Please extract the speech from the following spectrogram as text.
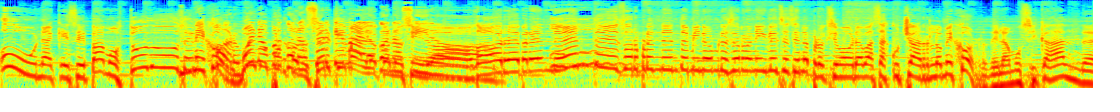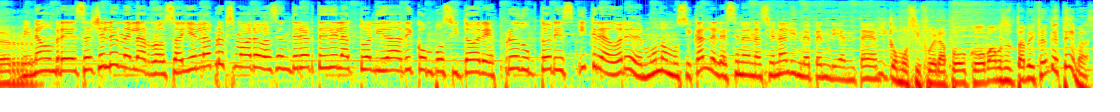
Una que sepamos todos. el Mejor bueno por conocer que malo conocido. Sorprendente, sorprendente. Mi nombre es Hernán Iglesias. En la próxima hora vas a escuchar lo mejor de la música under. Mi nombre es Ayelen de la Rosa y en la próxima hora vas a enterarte de la actualidad de compositores, productores y creadores del mundo musical de la escena nacional independiente. Y como si fuera poco, vamos a tratar diferentes temas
